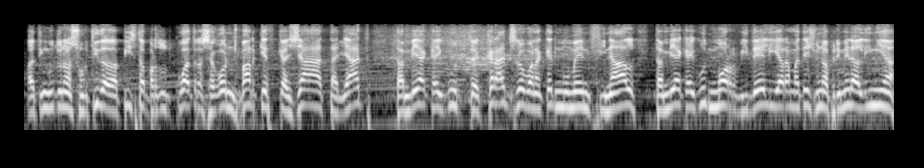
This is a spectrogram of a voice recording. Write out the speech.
ha tingut una sortida de pista, ha perdut 4 segons, Márquez que ja ha tallat, també ha caigut Cratchlow en aquest moment final, també ha caigut Morbidelli, ara mateix una primera línia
